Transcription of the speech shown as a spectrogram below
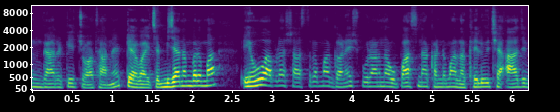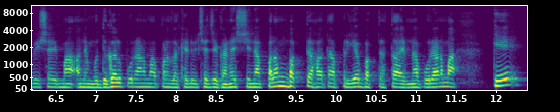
અંગારકી ચોથ આને કહેવાય છે. બીજા નંબરમાં એવું આપણા શાસ્ત્રમાં ગણેશ પુરાણના ઉપાસના ખંડમાં લખેલું છે. આ જ વિષયમાં અને મુદગલ પુરાણમાં પણ લખેલું છે જે ગણેશજીના પરમ ભક્ત હતા, પ્રિય ભક્ત હતા એમના પુરાણમાં કે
